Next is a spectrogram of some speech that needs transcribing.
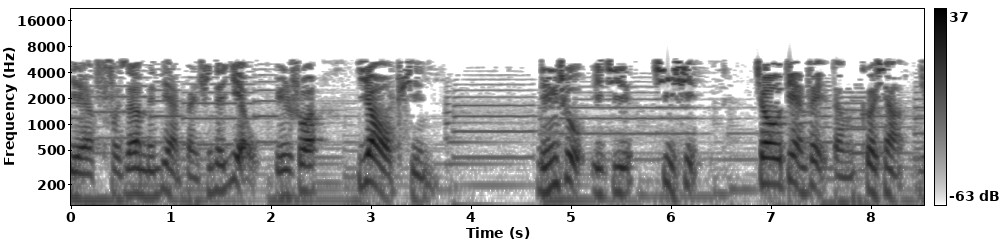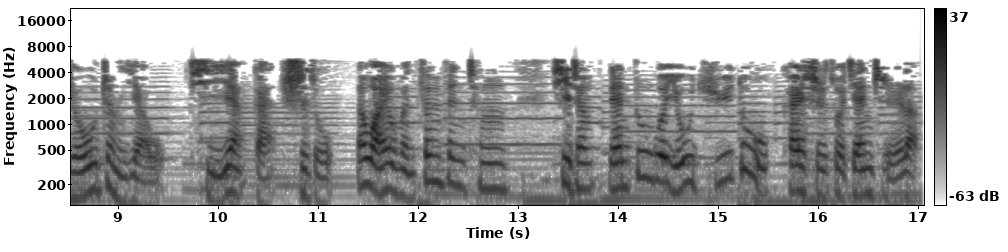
也负责门店本身的业务，比如说药品零售以及寄信。交电费等各项邮政业务，体验感十足。那网友们纷纷称戏称，连中国邮局都开始做兼职了。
